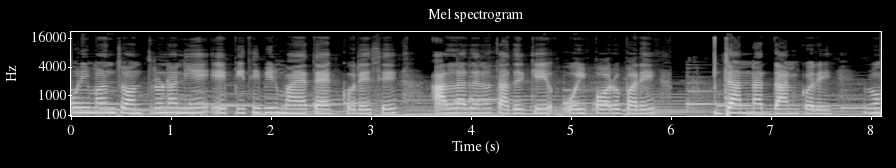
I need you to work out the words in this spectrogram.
পরিমাণ যন্ত্রণা নিয়ে এই পৃথিবীর মায়া ত্যাগ করেছে, আল্লাহ যেন তাদেরকে ওই পরপারে জান্নাত দান করে। এবং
